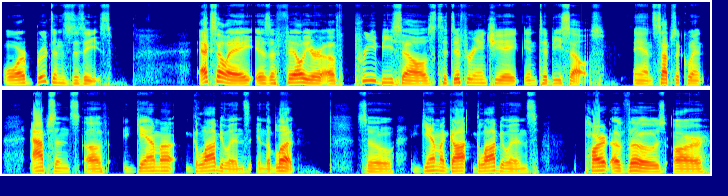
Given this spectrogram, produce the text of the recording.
or Bruton's disease. XLA is a failure of pre-B cells to differentiate into B cells and subsequent absence of gamma globulins in the blood. So gamma globulins, part of those are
